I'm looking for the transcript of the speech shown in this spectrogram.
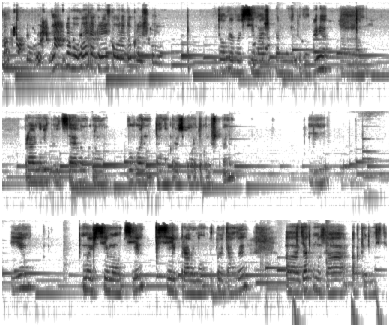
Вимкну вогонь, накрию сковороду кришкою. Добре, ви всі майже правильно відповіли. Е, Правильна відповідь це вимкну вогонь та накрию сковороду кришкою. Ми всі молодці, всі правильно відповідали. Дякуємо за активність.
